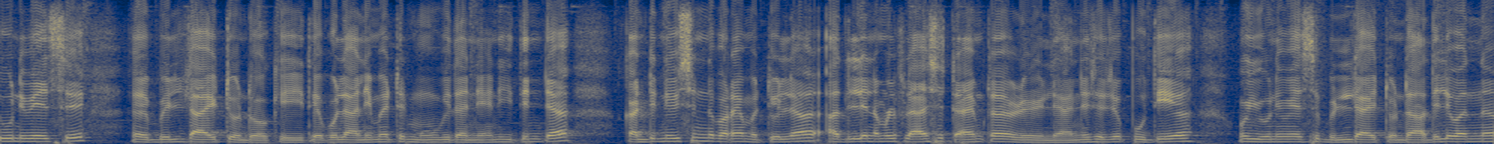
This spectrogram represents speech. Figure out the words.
യൂണിവേഴ്സ് ബിൽഡ് ആയിട്ടുണ്ട്. ഓക്കെ ഇതേപോലെ അനിമേറ്റഡ് മൂവി തന്നെയാണ്. ഇതിന്റെ കണ്ടിന്യൂഷൻ എന്ന് പറയാൻ പറ്റില്ല അതിൽ നമ്മൾ ഫ്ലാഷ് ടൈം ട്രാവൽ ചെയ്യില്ല? അതിനുശേഷം പുതിയ ഒരു യൂണിവേഴ്സ് ബിൽഡ് ആയിട്ടുണ്ട്. അതിൽ വന്ന്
